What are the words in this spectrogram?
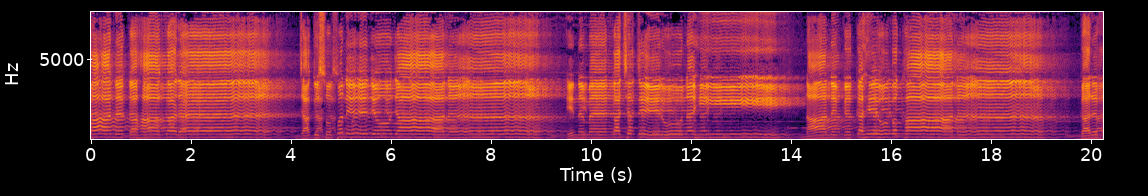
ਮਾਨ ਕਹਾ ਕਰੈ, ਜਗ ਸੁਪਨੇ ਜਿਉ ਜਾਨ। ਇਨ ਮੈਂ ਕਛ ਤੇਰੋ ਨਹੀਂ, ਨਾਨਕ ਕਹਿਓ ਬਖਾਨ। ਗਰਭ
